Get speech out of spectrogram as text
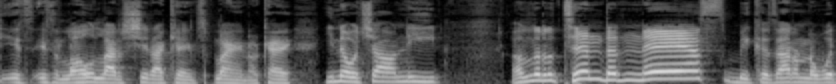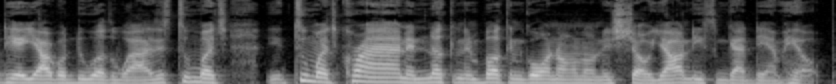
it's it's a whole lot of shit I can't explain. Okay, you know what y'all need? A little tenderness because I don't know what the hell y'all gonna do otherwise. It's too much, too much crying and knucking and bucking going on on this show. Y'all need some goddamn help.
